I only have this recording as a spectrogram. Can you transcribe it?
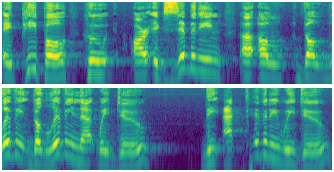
a people who are exhibiting uh, a, the, living, the living that we do, the activity we do,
